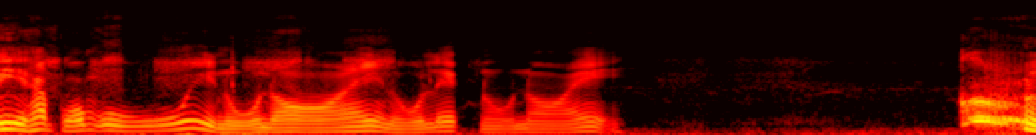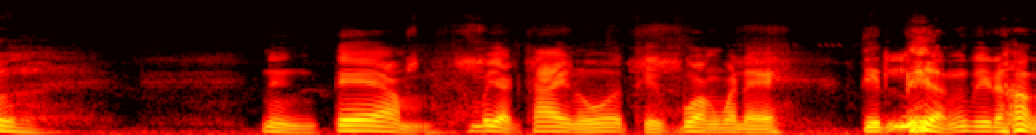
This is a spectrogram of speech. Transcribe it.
นี่ครับ ผมโอ้ยหนูน้อย หนูเล็กหนูน้อยหนึ่งแต้มไม่อยากใช่หนูถือบ่วงมาไหนติดเหลืองพี่น้อง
